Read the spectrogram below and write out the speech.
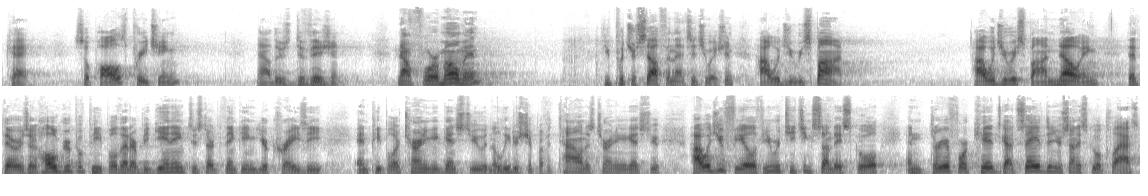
Okay, so Paul's preaching. Now there's division. Now, for a moment, if you put yourself in that situation, how would you respond? How would you respond knowing that there is a whole group of people that are beginning to start thinking you're crazy and people are turning against you and the leadership of a town is turning against you? How would you feel if you were teaching Sunday school and three or four kids got saved in your Sunday school class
